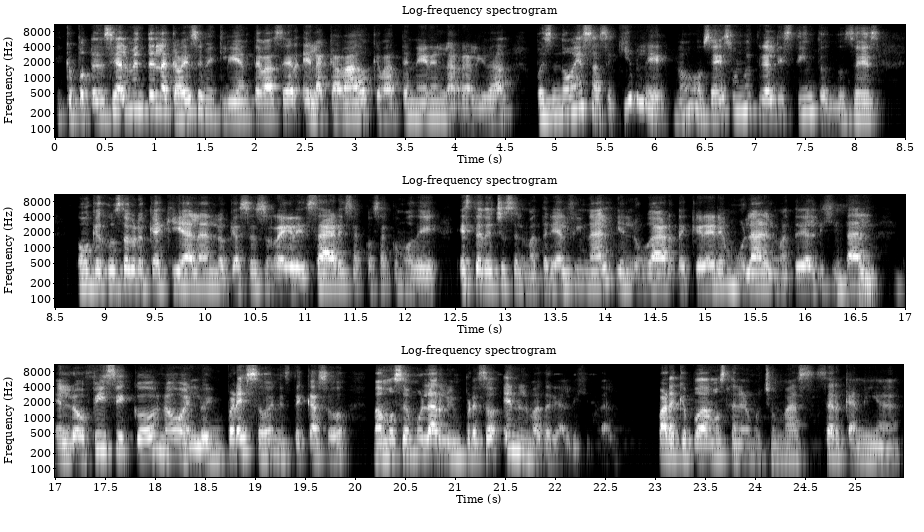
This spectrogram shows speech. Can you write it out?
y que potencialmente en la cabeza de mi cliente va a ser el acabado que va a tener en la realidad, pues no es asequible, ¿no? O sea, es un material distinto, entonces como que justo creo que aquí Alan lo que hace es regresar esa cosa como de, este de hecho es el material final y en lugar de querer emular el material digital en lo físico, ¿no? En lo impreso, en este caso, vamos a emular lo impreso en el material digital para que podamos tener mucho más cercanía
